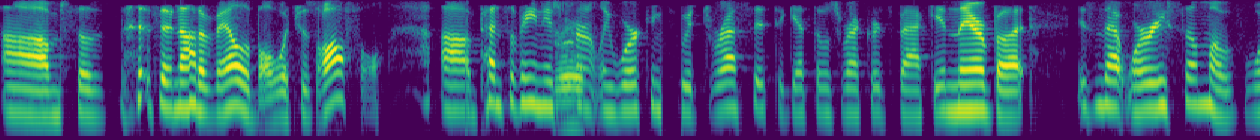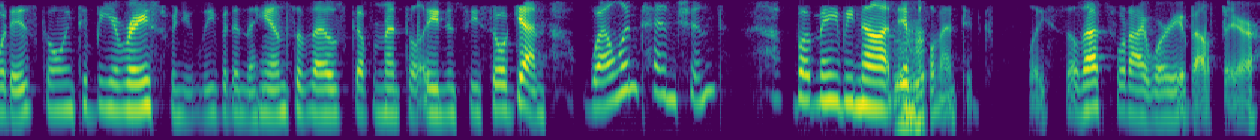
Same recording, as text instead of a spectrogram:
um, so they're not available, which is awful. Uh, Pennsylvania is right. currently working to address it to get those records back in there, but isn't that worrisome of what is going to be erased when you leave it in the hands of those governmental agencies? So again, well intentioned, but maybe not mm-hmm. implemented correctly. So that's what I worry about there.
